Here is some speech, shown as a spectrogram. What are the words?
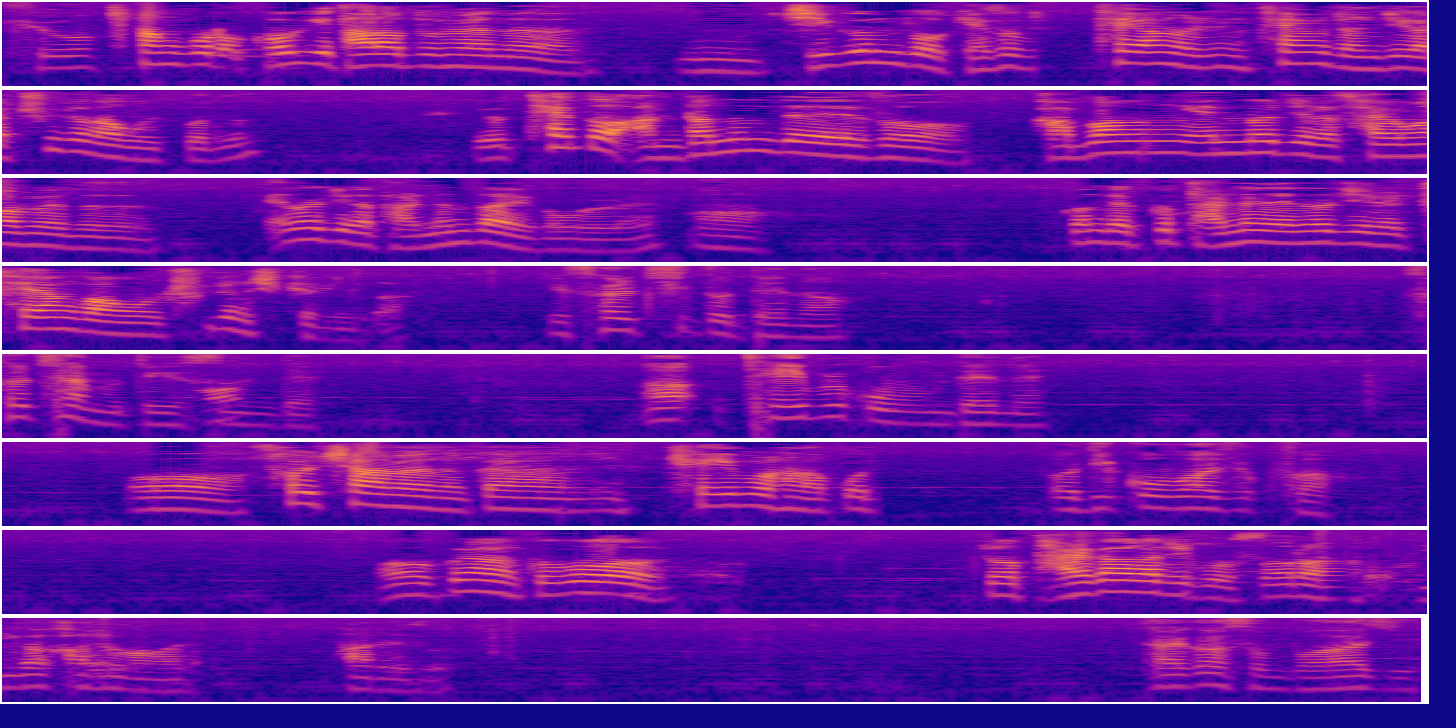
Q? 참고로 거기 달아두면은, 음, 지금도 계속 태양을, 태양 전지가 충전하고 있거든? 요 tether 안 닿는 데에서 가방 에너지를 사용하면은 에너지가 닳는다, 이거 원래. 어. 근데 그 닳는 에너지를 태양광으로 충전시켜준다. 이 설치도 되나? 설치하면 어떻게 쓰는데? 아, 케이블 꼽으면 되네. 어, 설치하면은 그냥 케이블 하나 꽂, 어디 꼽아줄까? 어, 그냥 그거, 저 달 가가지고 써라. 니가 가져가가지고. 달에서. 달 가서 뭐 하지?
